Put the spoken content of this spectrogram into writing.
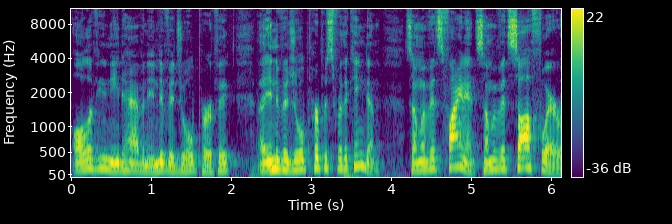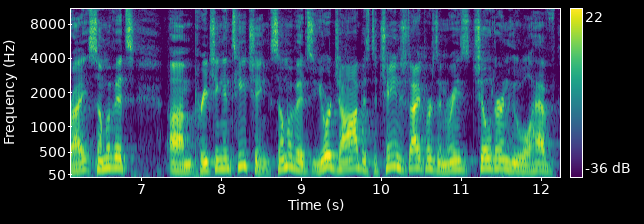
All of you need to have an individual perfect, uh, individual purpose for the kingdom. Some of it's finance, some of it's software, right? Some of it's um, preaching and teaching. Some of it's your job is to change diapers and raise children who will have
